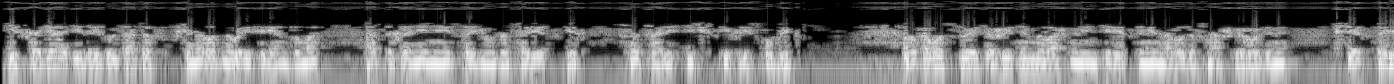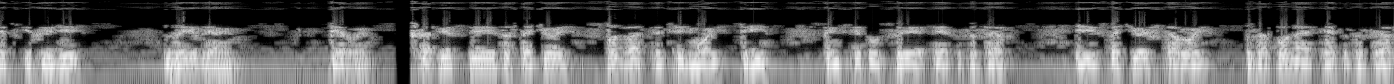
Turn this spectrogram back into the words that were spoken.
исходя из результатов всенародного референдума о сохранении Союза Советских Социалистических Республик, руководствуясь жизненно важными интересами народов нашей Родины, всех советских людей, заявляем. Первое. В соответствии со статьей 127.3 Конституции СССР и статьей 2 Закона СССР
